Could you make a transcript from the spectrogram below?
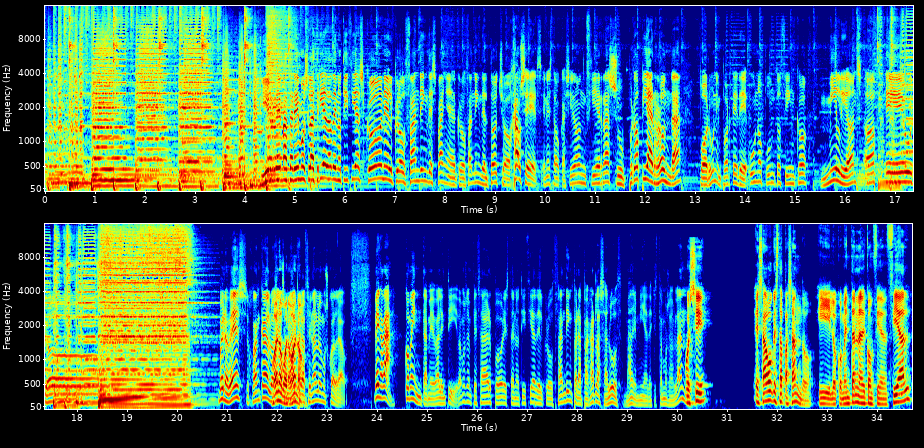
Y remataremos la tríada de noticias con el crowdfunding de España, el crowdfunding del Tocho. Hausers, en esta ocasión, cierra su propia ronda por un importe de 1.5 millones de euros. Bueno, ¿ves, Juanca? Lo bueno, bueno, bueno. pero al final lo hemos cuadrado. Venga, va, coméntame, Valentí. Vamos a empezar por esta noticia del crowdfunding para pagar la salud. Madre mía, ¿de qué estamos hablando? Pues sí, es algo que está pasando y lo comentan en el confidencial.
